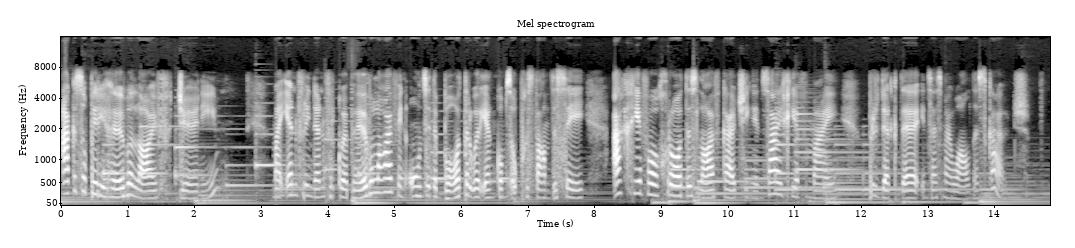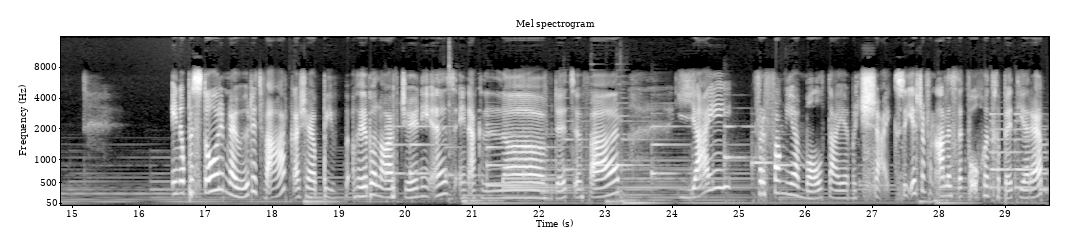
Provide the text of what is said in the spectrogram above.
Ek is op hierdie Herbalife journey. My een vriendin verkoop Herbalife en ons het 'n baterooreenkoms opgestel om te sê ek gee vir haar gratis life coaching en sy gee vir my produkte en sy's my wellness coach. En op 'n stadium nou hoe dit werk as jy op die Herbalife journey is en ek love dit so ver. Jy vervang jou maaltye met shake. So eers van alles ek vanoggend gebid, Here,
